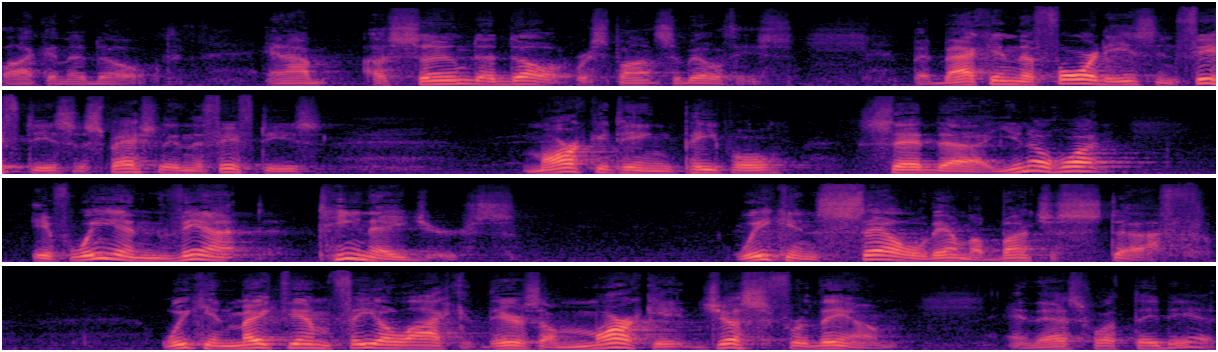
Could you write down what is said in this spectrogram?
like an adult. And I assumed adult responsibilities. But back in the 40s and 50s, especially in the 50s, marketing people said, uh, you know what? If we invent teenagers, we can sell them a bunch of stuff we can make them feel like there's a market just for them. And that's what they did.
